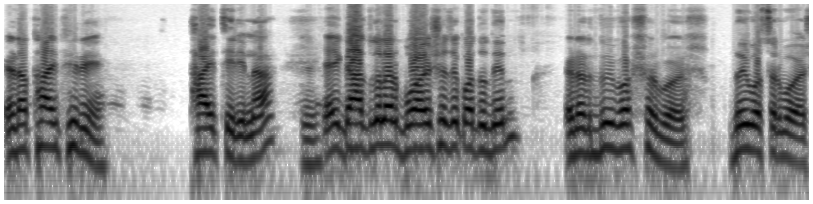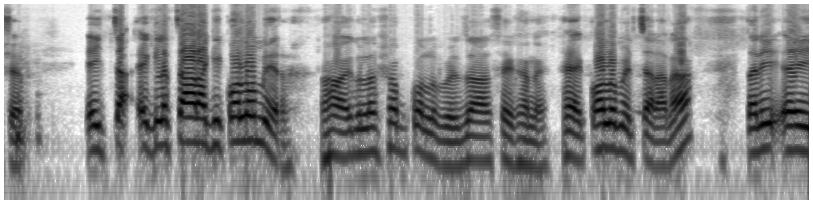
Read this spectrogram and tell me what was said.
এটা থাই থ্রি। থাই থ্রি না? এই গাছগুলোর বয়স হয়েছে কতদিন? এটার দুই বছর বয়স। দুই বছর বয়সের। এই চা- এগুলা চারা কি কলমের? হ্যাঁ এগুলো সব কলমের যা আছে এখানে। হ্যাঁ কলমের চারা না? তাহলে এই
